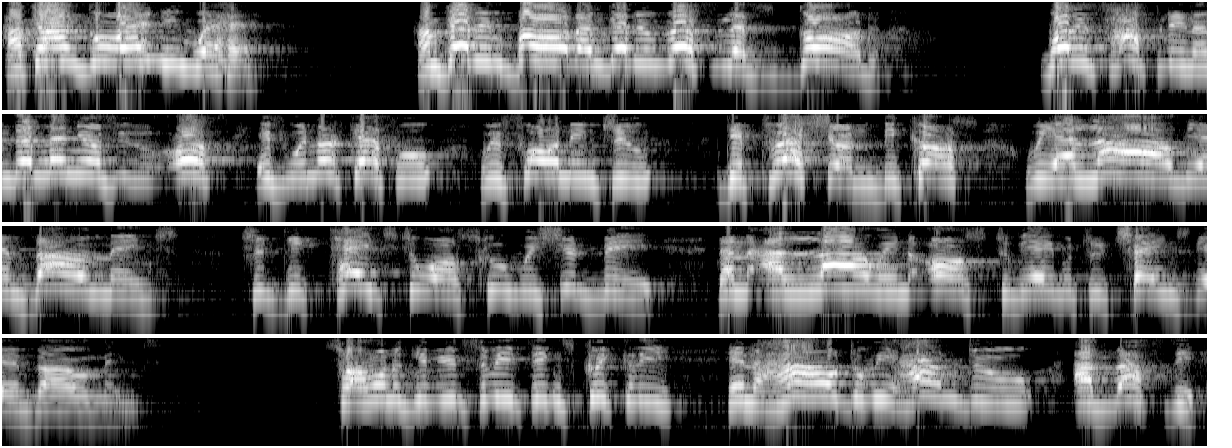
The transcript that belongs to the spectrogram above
I can't go anywhere. I'm getting bored. I'm getting restless. God, what is happening? And then many of us, if we're not careful, we fall into depression because we allow the environment to dictate to us who we should be than allowing us to be able to change the environment. So I want to give you three things quickly in how do we handle adversity?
